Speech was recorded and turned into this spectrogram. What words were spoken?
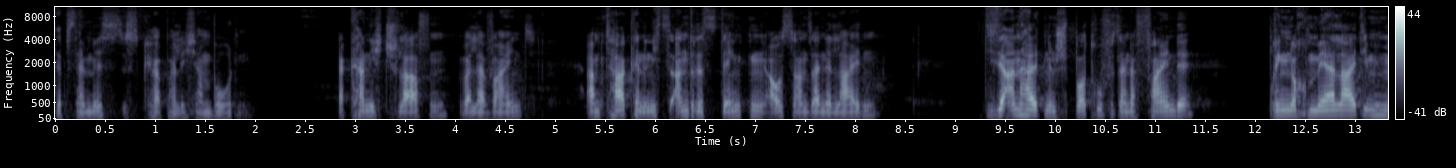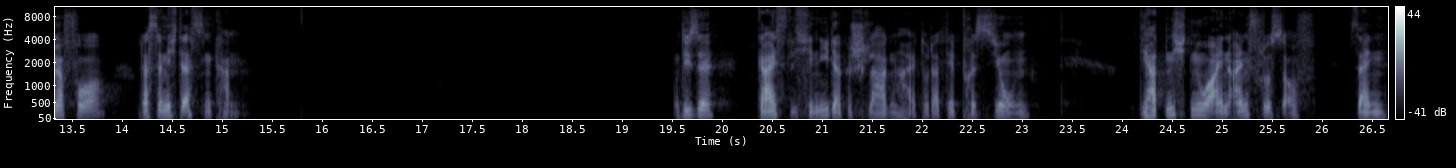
Der Psalmist ist körperlich am Boden. Er kann nicht schlafen, weil er weint. Am Tag kann er nichts anderes denken, außer an seine Leiden. Diese anhaltenden Spottrufe seiner Feinde bringen noch mehr Leid ihm hervor, dass er nicht essen kann. Und diese geistliche Niedergeschlagenheit oder Depression die hat nicht nur einen Einfluss auf seinen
